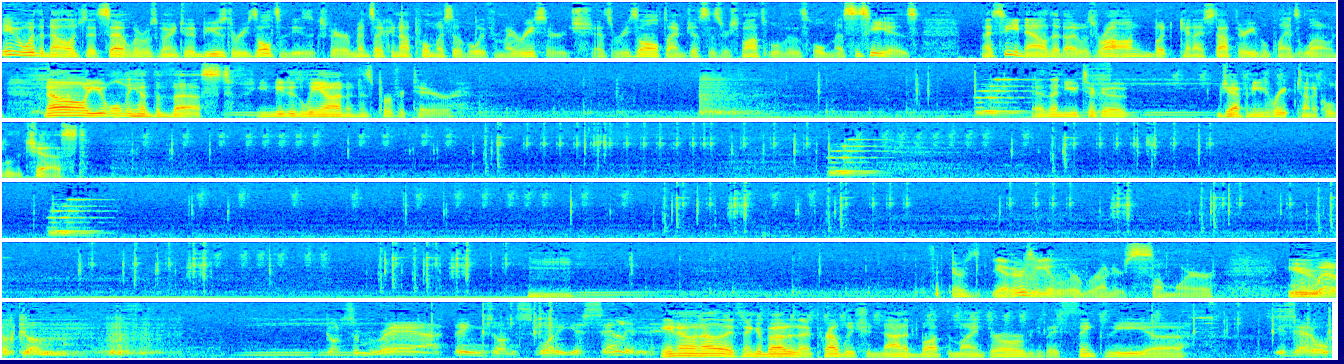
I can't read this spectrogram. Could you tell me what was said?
Even with the knowledge that Saddler was going to abuse the results of these experiments, I could not pull myself away from my research. As a result, I am just as responsible for this whole mess as he is. I see now that I was wrong, but can I stop their evil plans alone? No, you only had the vest. You needed Leon and his perfect hair. And then you took a Japanese rape tentacle to the chest. There's yeah, there's a yellow herb around here somewhere. You're Welcome. Got some rare things on. What are you selling? You know, now that I think about it, I probably should not have bought the mine thrower because I think the uh Is that all?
